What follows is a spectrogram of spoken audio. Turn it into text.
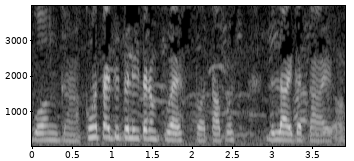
Buwangga. Kuha tayo dito later ng pwesto. Tapos, lalarga tayo.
